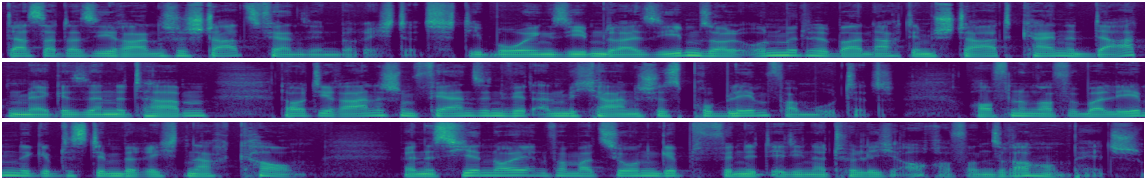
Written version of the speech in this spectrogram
Das hat das iranische Staatsfernsehen berichtet. Die Boeing 737 soll unmittelbar nach dem Start keine Daten mehr gesendet haben. Laut iranischem Fernsehen wird ein mechanisches Problem vermutet. Hoffnung auf Überlebende gibt es dem Bericht nach kaum. Wenn es hier neue Informationen gibt, findet ihr die natürlich auch auf unserer Homepage.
